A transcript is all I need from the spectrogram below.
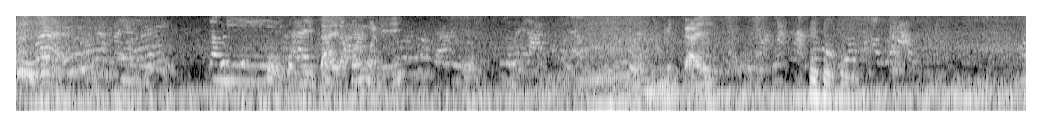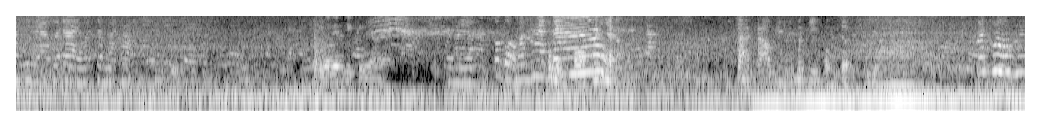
ถึงว่าเอ๊ะทำไมเรามีอะไรใจเราพ้นวันนี้มิตรใจวันที่แล้วก็ได้ว่าจะมาทำผมก็เรียกพี่คืออะไรวันนี้ก็บอกว่าห้าผมเก้า บอกหรือยัง ห้าเก้ามีเมื่อกี้ผมจดก็ชอบห้า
